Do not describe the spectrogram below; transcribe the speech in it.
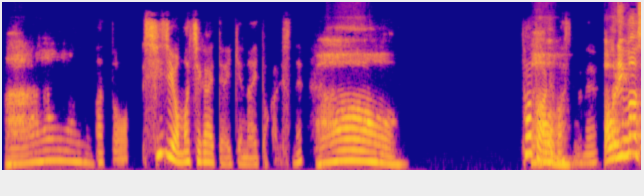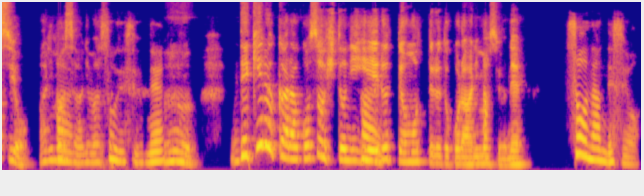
ああと、指示を間違えてはいけないとかですね。あ、あ多分ありますよね。あ、ありますよ。あります、はあります。そうですよね。うん。できるからこそ人に言えるって思ってるところありますよね。そうなんですよ。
